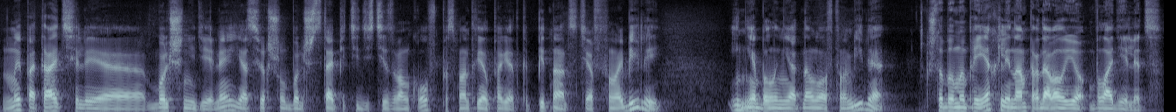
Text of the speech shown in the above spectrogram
мы потратили больше недели, я совершил больше 150 звонков, посмотрел порядка 15 автомобилей, и не было ни одного автомобиля, чтобы мы приехали, нам продавал ее владелец,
